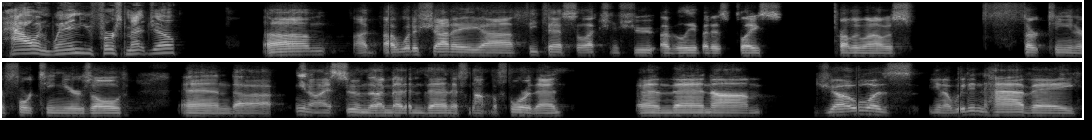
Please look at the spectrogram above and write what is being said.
how and when you first met Joe? Um, I I would have shot a uh, FITASC selection shoot, I believe, at his place, probably when I was thirteen or fourteen years old, and uh, you know, I assume that I met him then, if not before then. And then um, Joe was, you know, we didn't have a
